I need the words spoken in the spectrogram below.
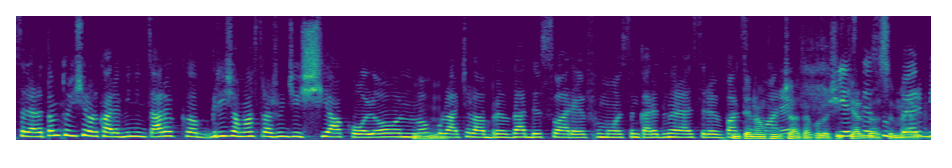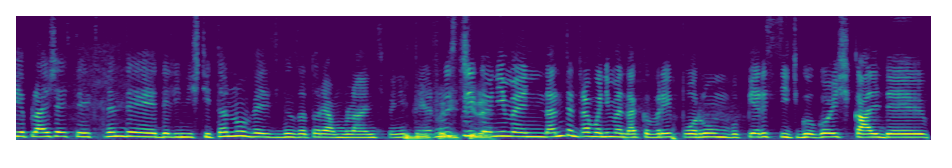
să le arătăm turiștilor care vin în țară că grija noastră ajunge și acolo, în mhm. locul mm-hmm. acela brăzdat de soare frumos în care Dunărea se revarsă mare. acolo și este chiar superb, e plaja este extrem de, de liniștită, nu vezi vânzători ambulanți pe nicăieri, nu strigă nimeni, dar nu te întreabă nimeni dacă vrei porumb, piersici, gogoși calde,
